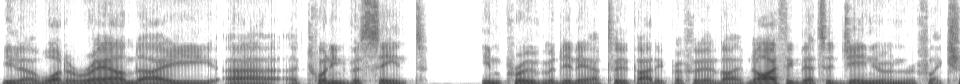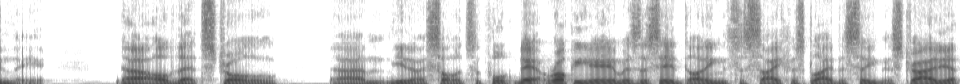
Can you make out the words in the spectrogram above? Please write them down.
you know, what around a uh, a twenty percent improvement in our two party preferred vote. Now, I think that's a genuine reflection there uh, of that strong, um, you know, solid support. Now, Rockingham, as I said, I think it's the safest Labor seat in Australia,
